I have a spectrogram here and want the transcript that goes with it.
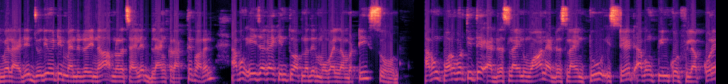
ইমেল আইডি যদিও এটি ম্যান্ডেটরি না, আপনারা চাইলে ব্ল্যাঙ্ক রাখতে পারেন এবং এই জায়গায় কিন্তু আপনাদের মোবাইল নাম্বারটি শো হবে। এবং পরবর্তীতে address line one address line two state এবং পিনকোড ফিল আপ করে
